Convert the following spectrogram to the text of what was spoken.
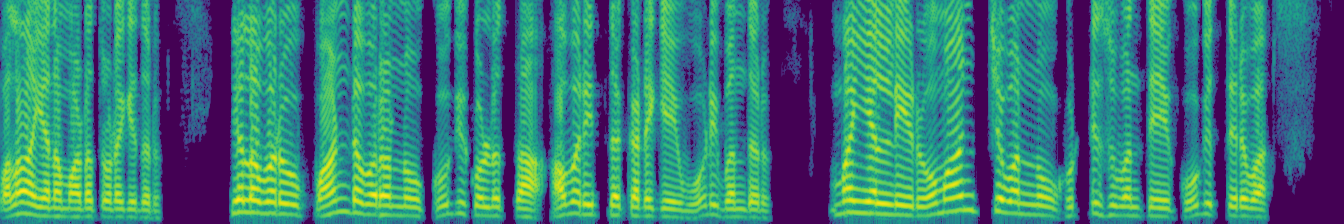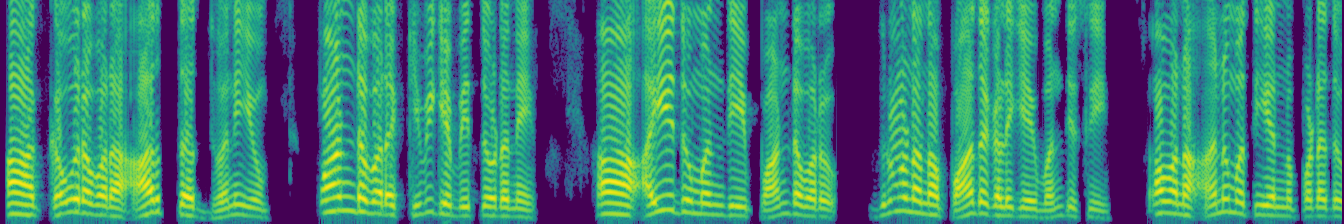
ಪಲಾಯನ ಮಾಡತೊಡಗಿದರು. ಕೆಲವರು ಪಾಂಡವರನ್ನು ಕೂಗಿಕೊಳ್ಳುತ್ತಾ ಅವರಿದ್ದ ಕಡೆಗೆ ಓಡಿ ಬಂದರು. ಮೈಯಲ್ಲಿ ರೋಮಾಂಚವನ್ನು ಹುಟ್ಟಿಸುವಂತೆ ಕೂಗುತ್ತಿರುವ ಆ ಕೌರವರ ಆರ್ತ ಧ್ವನಿಯು ಪಾಂಡವರ ಕಿವಿಗೆ ಬಿದ್ದೊಡನೆ ಆ ಐದು ಮಂದಿ ಪಾಂಡವರು ದ್ರೋಣನ ಪಾದಗಳಿಗೆ ವಂದಿಸಿ ಅವನ ಅನುಮತಿಯನ್ನು ಪಡೆದು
